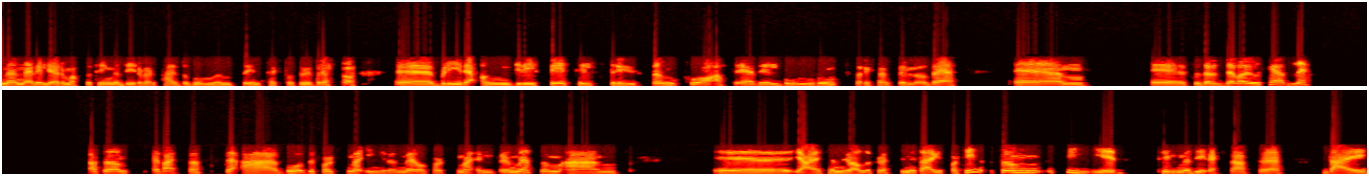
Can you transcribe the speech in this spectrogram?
Men jeg vil gjøre masse ting med dyrevelferd og bondens inntekt osv. Så, videre. så eh, blir jeg angrepet til strupen på at jeg vil bonden vondt, f.eks. Og det, eh, eh, så det, det, var jo kjedelig. Altså, jeg vet at det er både folk som er yngre enn meg og folk som er eldre enn meg, som er jeg kjenner jo aller flest i mitt eget parti, som sier til meg direkte at eh, de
